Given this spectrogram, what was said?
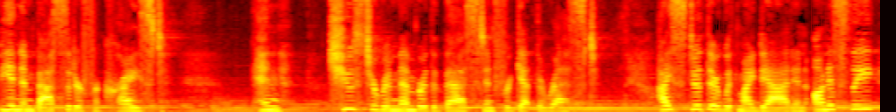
be an ambassador for Christ and choose to remember the best and forget the rest? I stood there with my dad, and honestly,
